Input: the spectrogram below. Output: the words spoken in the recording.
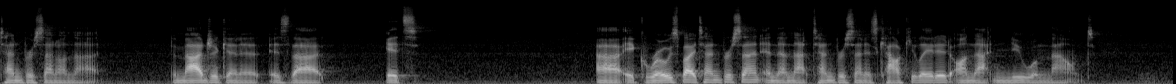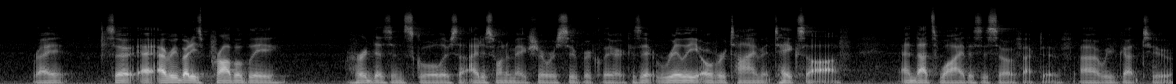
10% on that. The magic in it is that it's uh, it grows by 10%, and then that 10% is calculated on that new amount, right? So everybody's probably heard this in school or so. I just want to make sure we're super clear because it really, over time, it takes off. And that's why this is so effective. Uh, we've got two.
